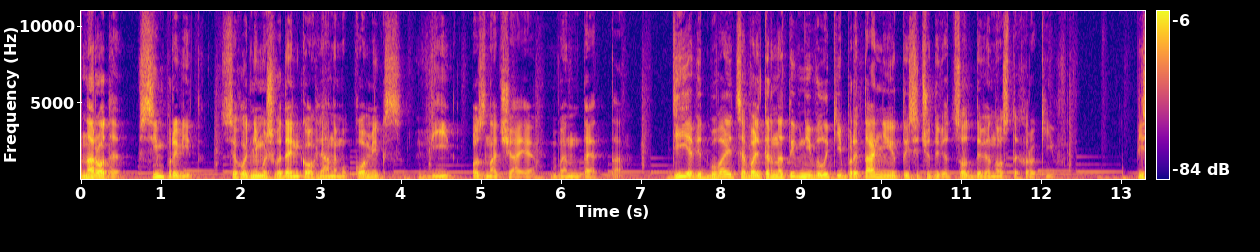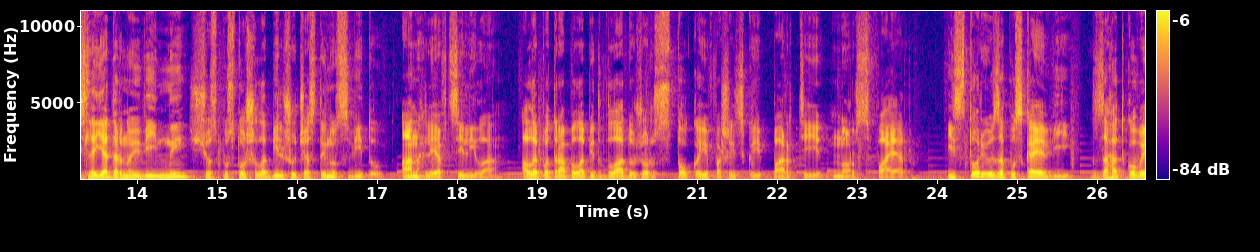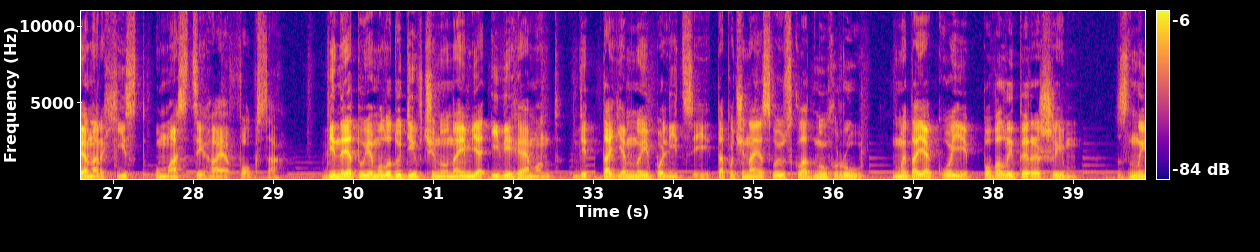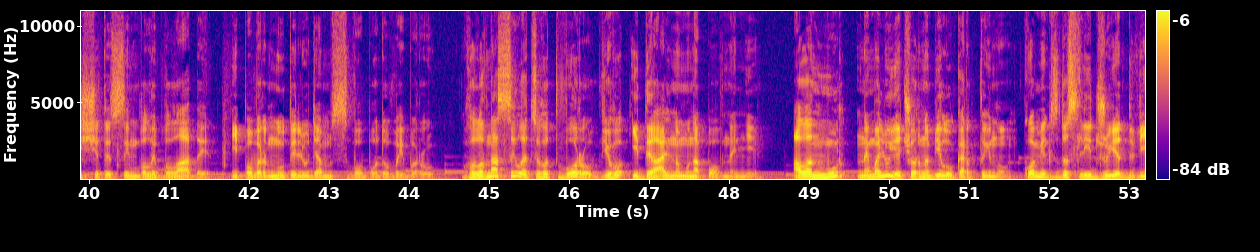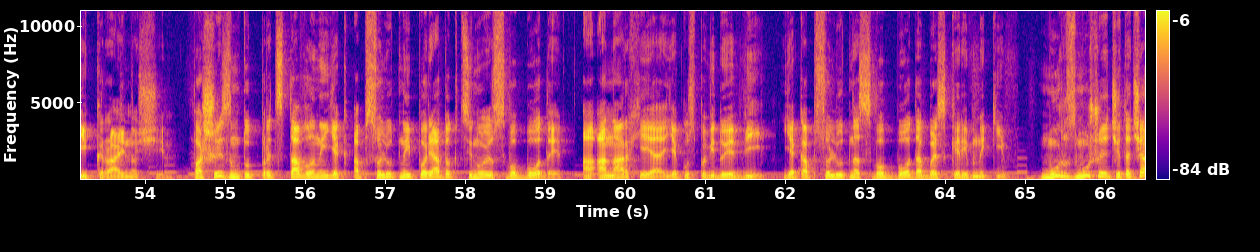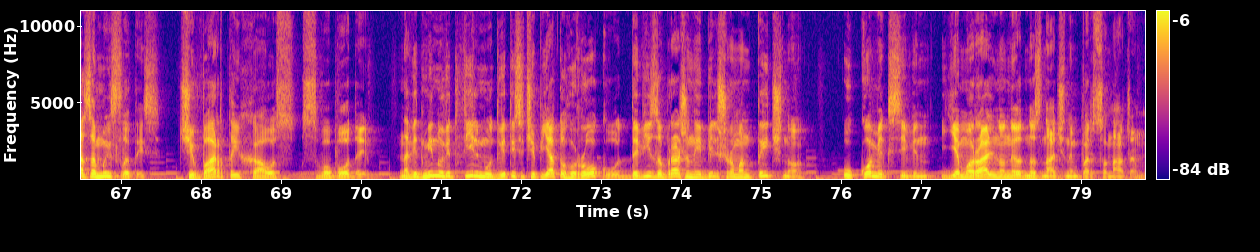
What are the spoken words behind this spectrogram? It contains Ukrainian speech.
Народе, всім привіт! Сьогодні ми швиденько оглянемо комікс V означає Вендетта. Дія відбувається в альтернативній Великій Британії 1990-х років. Після ядерної війни, що спустошила більшу частину світу, Англія вціліла, але потрапила під владу жорстокої фашистської партії Норсфаєр. Історію запускає Ві, загадковий анархіст у масці Гая Фокса. Він рятує молоду дівчину на ім'я Іві Гемонд від таємної поліції та починає свою складну гру, мета якої повалити режим, знищити символи влади і повернути людям свободу вибору. Головна сила цього твору в його ідеальному наповненні. Алан Мур не малює чорно-білу картину. Комікс досліджує дві крайнощі. Фашизм тут представлений як абсолютний порядок ціною свободи, а анархія, яку сповідує Ві, як абсолютна свобода без керівників. Мур змушує читача замислитись, чи вартий хаос свободи. На відміну від фільму 2005 року, де Ві зображений більш романтично, у коміксі він є морально неоднозначним персонажем.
